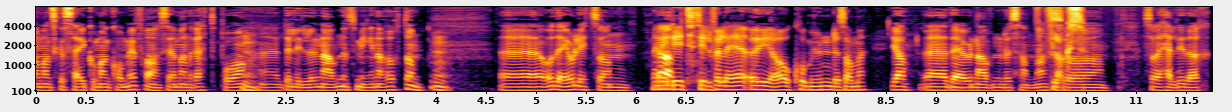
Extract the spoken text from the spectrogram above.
når man skal si hvor man kommer fra, så er man rett på mm. eh, det lille navnet som ingen har hørt om. Mm. Eh, og det er jo litt sånn Men ja. i ditt tilfelle er øya og kommunen det samme? Ja, eh, det er jo navnet det samme. Flaks. Så, så heldig der.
